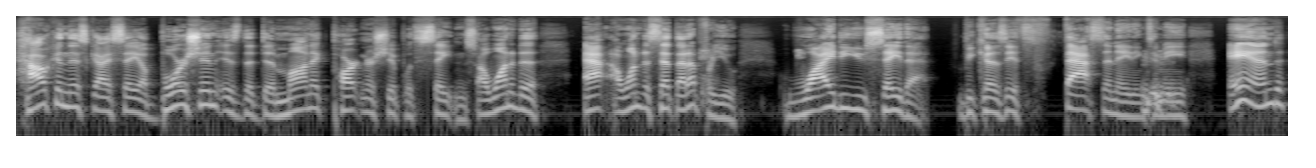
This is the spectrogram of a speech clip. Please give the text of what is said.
How can this guy say abortion is the demonic partnership with Satan? So I wanted to. I wanted to set that up for you. Why do you say that? Because it's fascinating to me. And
